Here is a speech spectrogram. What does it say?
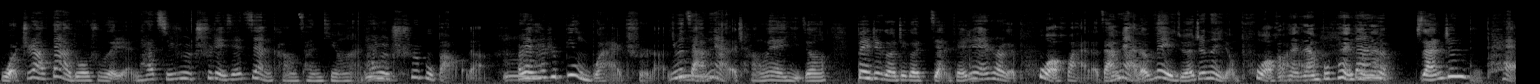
我知道大多数的人他其实吃这些健康餐厅啊，他是吃不饱的，嗯而且他是并不爱吃的，因为咱们俩的肠胃已经被这个这个减肥这件事儿给破坏了，咱们俩的味觉真的已经破坏了。咱不配但是咱真不配。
